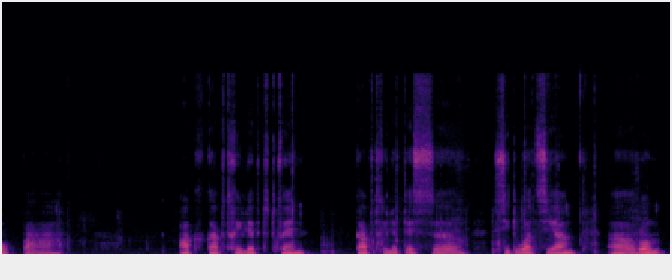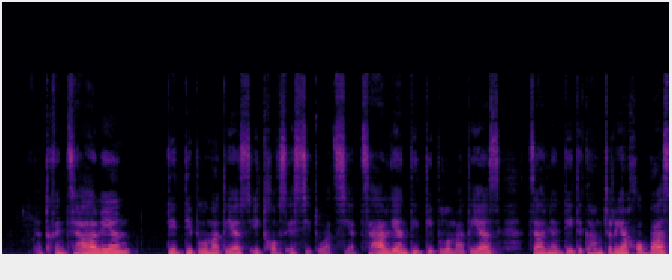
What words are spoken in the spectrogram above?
ოპა. აქ გაფრთხილებთ თქვენ, გაფრთხილებთ ეს სიტუაცია, რომ თქვენ ძალიან დიდ დიპლომატიას ითხოვს ეს სიტუაცია. ძალიან დიდ დიპლომატიას, ძალიან დიდ გამჭრიახობას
